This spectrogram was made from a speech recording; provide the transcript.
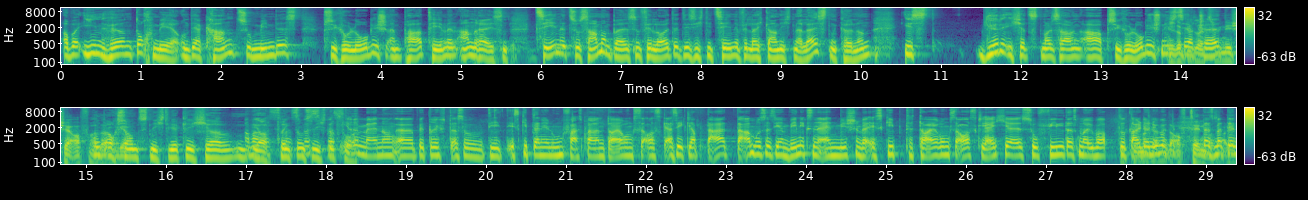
aber ihn hören doch mehr. Und er kann zumindest psychologisch ein paar Themen anreißen. Zähne zusammenbeißen für Leute, die sich die Zähne vielleicht gar nicht mehr leisten können, ist würde ich jetzt mal sagen, ah, psychologisch nicht sehr gescheit und auch ja. sonst nicht wirklich, äh, ja, was, bringt was, uns was, nicht was vor. Was Ihre Meinung äh, betrifft, also die, es gibt einen unfassbaren Teuerungsausgleich. Also ich glaube, da, da muss er sich am wenigsten einmischen, weil es gibt Teuerungsausgleiche so viel, dass man überhaupt total den Über... Dass man den,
